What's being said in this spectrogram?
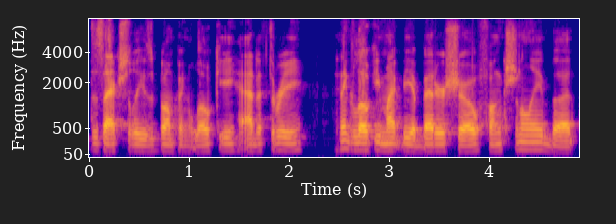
this actually is bumping Loki out of three. I think Loki might be a better show functionally, but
